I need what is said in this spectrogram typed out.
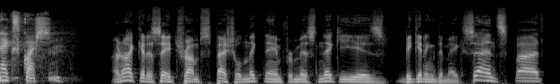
Next question. I'm not going to say Trump's special nickname for Miss Nikki is beginning to make sense, but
